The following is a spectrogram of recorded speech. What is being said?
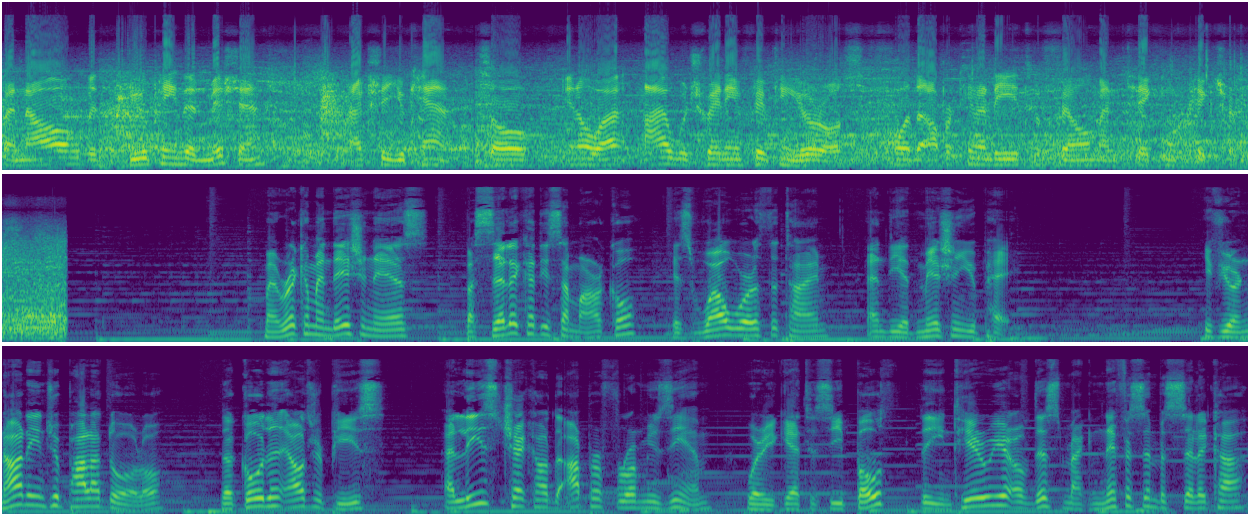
But now with you paying the admission, actually you can. So you know what? I would trade in 15 euros for the opportunity to film and taking pictures. My recommendation is Basilica di San Marco is well worth the time and the admission you pay. If you're not into Pala d'Oro, the golden altarpiece, at least check out the upper floor museum where you get to see both the interior of this magnificent basilica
